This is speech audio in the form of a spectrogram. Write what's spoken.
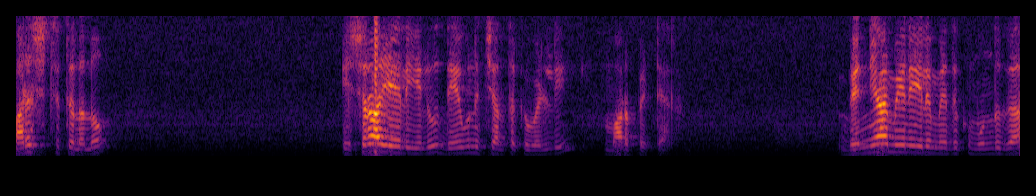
పరిస్థితులలో ఇస్రాయేలీలు దేవుని చెంతకు వెళ్ళి మొరపెట్టారు. బెన్యామీనీయుల మీదకు ముందుగా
